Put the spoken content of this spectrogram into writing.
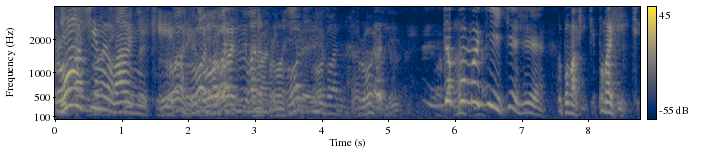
просим, Иван Никифорович. Просим, Просим. Да помогите же. Ну, Помогите, помогите.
